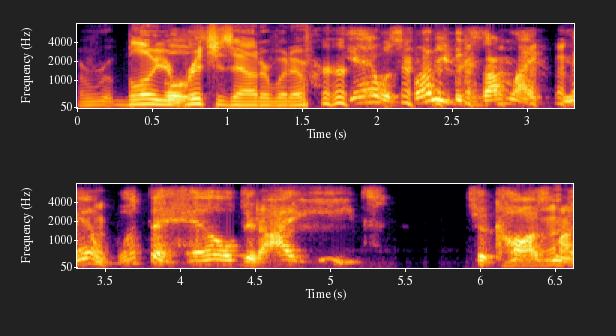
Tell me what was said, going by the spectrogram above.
blow your well, britches out or whatever. yeah, it was funny because I'm like, man, what the hell did I eat to cause my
